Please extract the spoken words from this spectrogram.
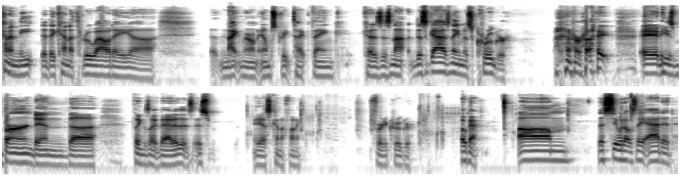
kind of neat that they kind of threw out a, uh, a Nightmare on Elm Street type thing? Because it's not this guy's name is Krueger, right? And he's burned and uh, things like that. It's, it's yeah, it's kind of funny. Freddy Krueger. Okay. Um, let's see what else they added.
